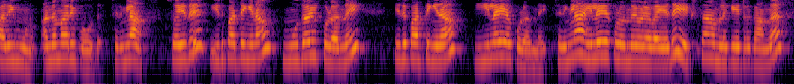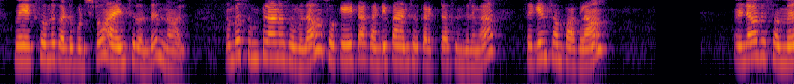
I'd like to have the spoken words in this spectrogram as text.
பதிமூணு. அந்த மாதிரி போகுது. சரிங்களா? ஸோ இது இது பார்த்தீங்கன்னா முதல் குழந்தை இது பார்த்தீங்கன்னா இளைய குழந்தை. சரிங்களா? இளைய குழந்தையோட வயது எக்ஸ் தான் நம்மளை கேட்டிருக்காங்க. நம்ம எக்ஸ் வந்து கண்டுபிடிச்சிட்டோம். ஆன்சர் வந்து நாலு. ரொம்ப சிம்பிளான சம்மு தான். ஸோ கேட்டால் கண்டிப்பாக ஆன்சர் கரெக்டாக செஞ்சுருங்க. செகண்ட் சம் பார்க்கலாம். ரெண்டாவது சம்மு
